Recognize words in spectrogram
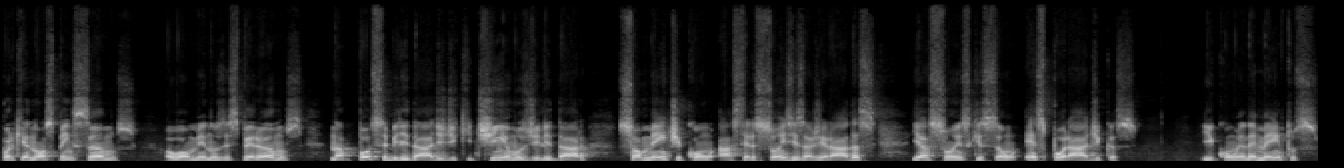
porque nós pensamos, ou ao menos esperamos, na possibilidade de que tínhamos de lidar somente com asserções exageradas e ações que são esporádicas, e com elementos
